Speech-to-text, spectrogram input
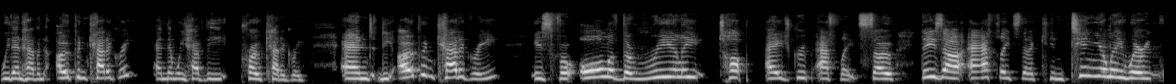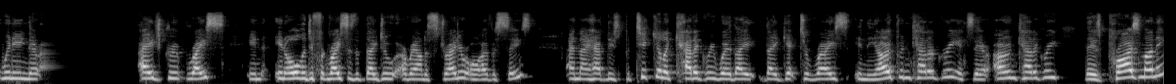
we then have an open category, and then we have the pro category. And the open category is for all of the really top age group athletes. So these are athletes that are continually wearing, winning their age group race in, in all the different races that they do around Australia or overseas. And they have this particular category where they, they get to race in the open category. It's their own category. There's prize money.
